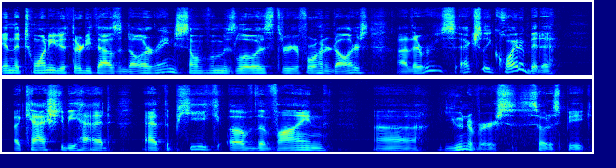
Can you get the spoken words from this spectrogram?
in the twenty to thirty thousand dollar range. Some of them as low as three or four hundred dollars. Uh, there was actually quite a bit of a cash to be had at the peak of the Vine uh, universe, so to speak.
